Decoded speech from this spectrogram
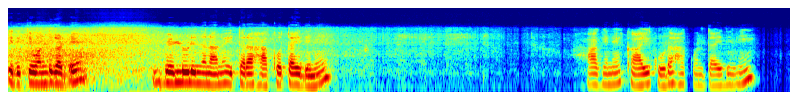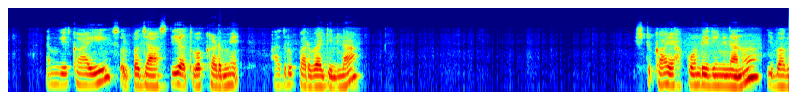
ಇದಕ್ಕೆ ಒಂದು ಗಡ್ಡೆ ಬೆಳ್ಳುಳ್ಳಿನ ನಾನು ಈ ಥರ ಹಾಕೋತಾ ಇದ್ದೀನಿ. ಹಾಗೆಯೇ ಕಾಯಿ ಕೂಡ ಹಾಕ್ಕೊತಾ ಇದ್ದೀನಿ. ನಮಗೆ ಕಾಯಿ ಸ್ವಲ್ಪ ಜಾಸ್ತಿ ಅಥವಾ ಕಡಿಮೆ ಆದರೂ ಪರವಾಗಿಲ್ಲ. ಇಷ್ಟು ಕಾಯಿ ಹಾಕ್ಕೊಂಡಿದ್ದೀನಿ ನಾನು. ಇವಾಗ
